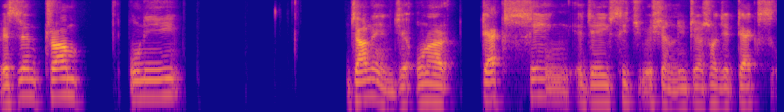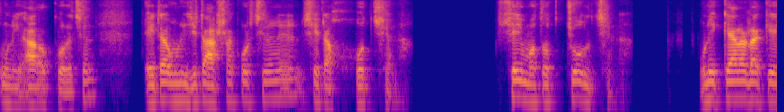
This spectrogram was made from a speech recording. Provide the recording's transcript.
president Trump উনি জানেন যে ওনার ট্যাক্সিং যে সিচুয়েশন ইন্টারন্যাশনাল যে ট্যাক্স উনি আরোপ করেছেন, এটা উনি যেটা আশা করছিলেন সেটা হচ্ছে না। সেই মতো চলছে না। উনি ক্যানাডাকে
